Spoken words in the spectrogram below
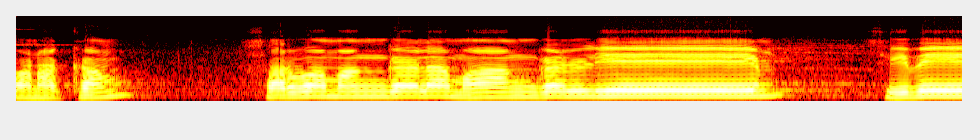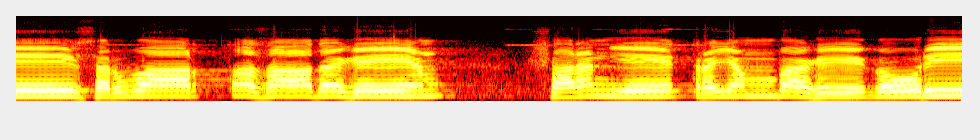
வணக்கம். சர்வமங்கள மாங்கல்யே. சிவே சர்வார்த்த சாதகே. சரண்யே திரையம்பகே கௌரி.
